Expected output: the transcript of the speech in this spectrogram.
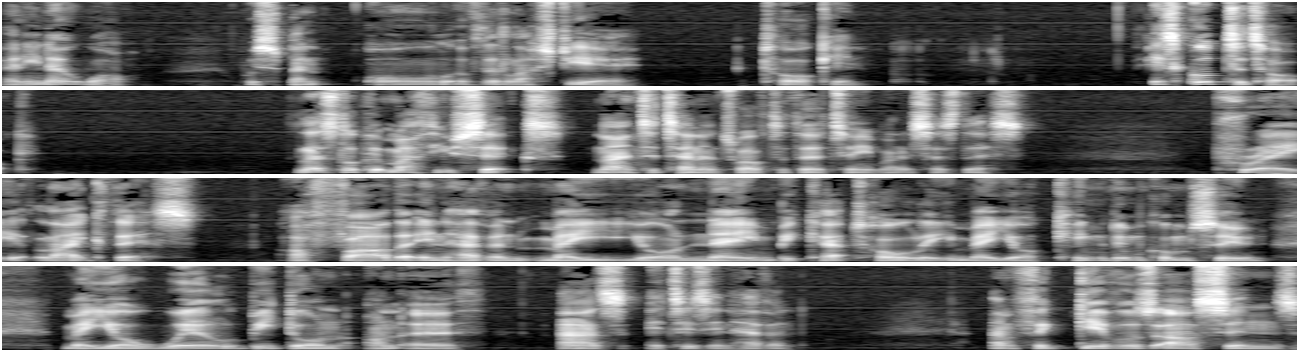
And you know what? We've spent all of the last year talking. It's good to talk. Let's look at Matthew 6 9 to 10 and 12 to 13, where it says this Pray like this Our Father in heaven, may your name be kept holy, may your kingdom come soon, may your will be done on earth as it is in heaven. And forgive us our sins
